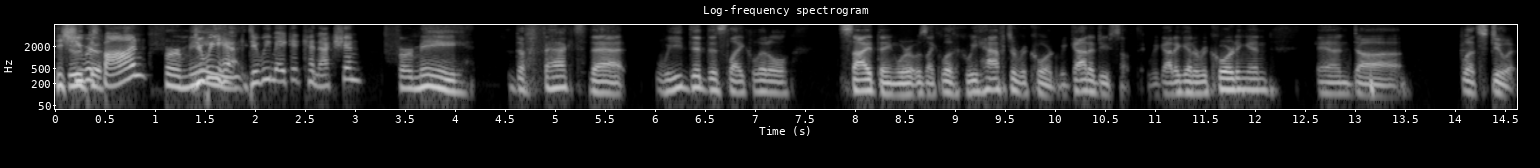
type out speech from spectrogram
Did she Dude, the- respond? for me, Do we have? Did we make a connection? for me, the fact that we did this like little side thing where it was like, look, we have to record. We got to do something. We got to get a recording in and uh, let's do it.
